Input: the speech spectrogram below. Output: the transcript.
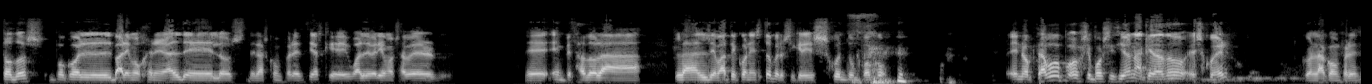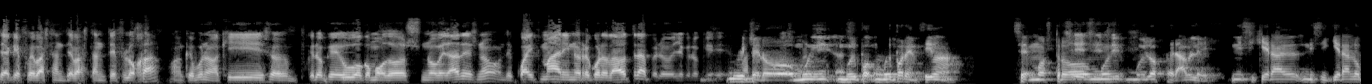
todos, un poco el baremo general de los de las conferencias, que igual deberíamos haber eh, empezado la, la- el debate con esto, pero si queréis cuento un poco. En octavo pos- posición ha quedado Square, con la conferencia que fue bastante, bastante floja, aunque bueno, aquí eso, creo que hubo como dos novedades, ¿no? De Quiet Man y no recuerdo la otra, pero yo creo que... Uy, pero muy, muy, po- muy por encima. Se mostró Sí, sí, muy, sí. muy lo esperable. Ni siquiera, ni siquiera lo,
